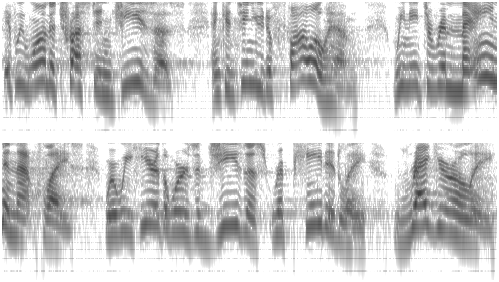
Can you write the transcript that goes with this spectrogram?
if we want to trust in Jesus and continue to follow him, we need to remain in that place where we hear the words of Jesus repeatedly, regularly,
